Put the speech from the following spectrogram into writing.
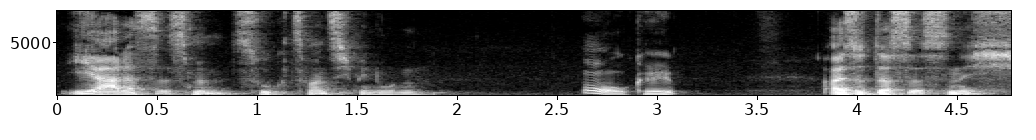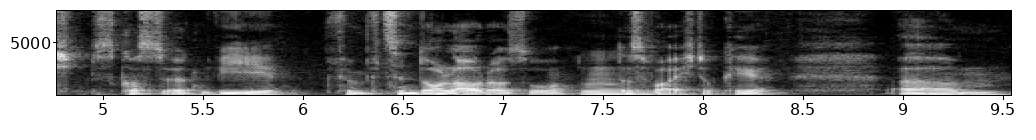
Ja, das ist mit dem Zug 20 Minuten. Oh, okay. Also das ist nicht, das kostet irgendwie 15 Dollar oder so. Das war echt okay. Ähm,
